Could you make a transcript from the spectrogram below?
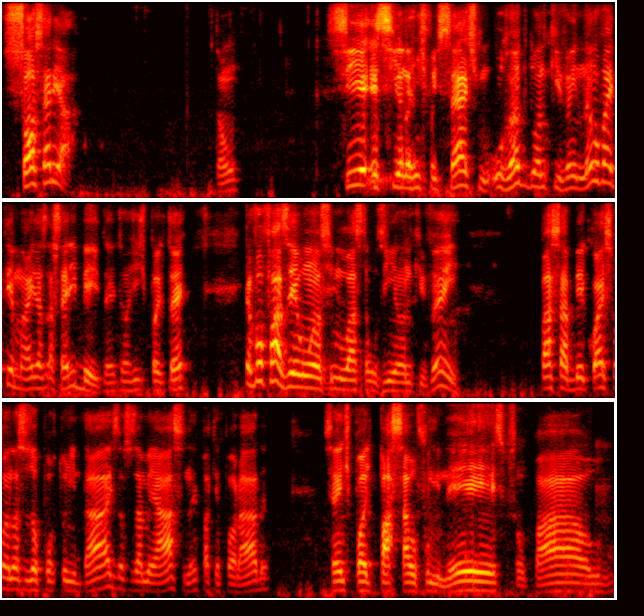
só Série A. Então, se esse ano a gente foi sétimo, o ranking do ano que vem não vai ter mais a, a Série B. Né? Então a gente pode até. Eu vou fazer uma simulaçãozinha ano que vem para saber quais são as nossas oportunidades, nossas ameaças né, para a temporada. Se a gente pode passar o Fluminense, o São Paulo.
